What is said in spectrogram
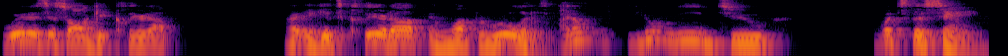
where does this all get cleared up? Right? It gets cleared up in what the rule is. I don't. You don't need to. What's the saying?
